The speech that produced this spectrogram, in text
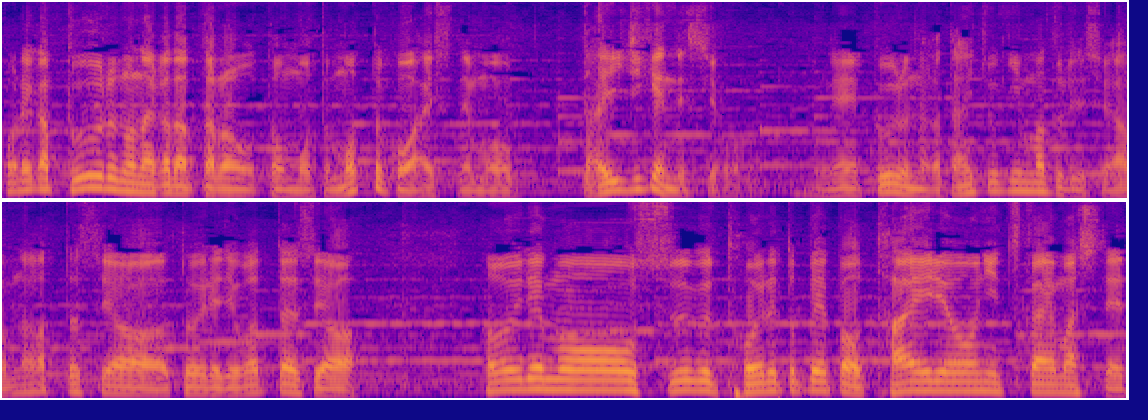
これがプールの中だったろうと思うともっと怖いですね。もう大事件ですよ。ね、プールの中大腸菌祭りですよ。危なかったですよ。トイレでよかったですよ。それでもうすぐトイレットペーパーを大量に使いまして、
